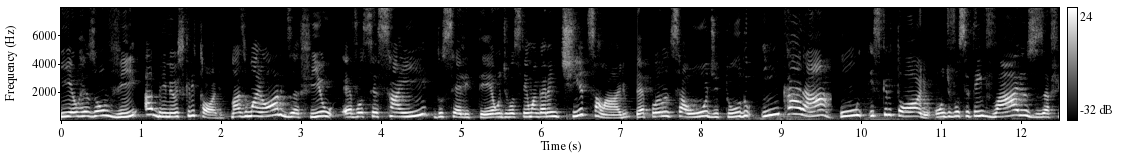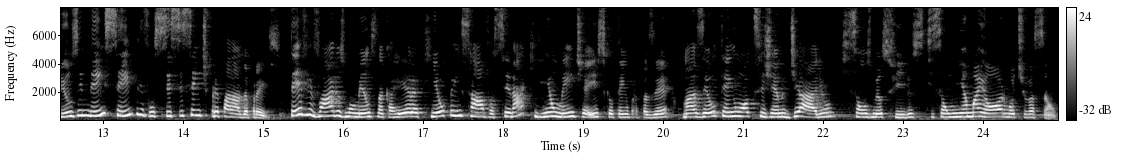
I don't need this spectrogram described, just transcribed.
e eu resolvi abrir meu escritório. Mas o maior desafio é você sair do CLT, onde você tem uma garantia de salário, né, plano de saúde e tudo, e encarar um escritório onde você tem vários desafios e nem sempre você se sente preparada para isso. Teve vários momentos na carreira que eu pensava, será que realmente é isso que eu tenho para fazer? Mas eu tenho um oxigênio diário, que são os meus filhos, que são minha maior motivação.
